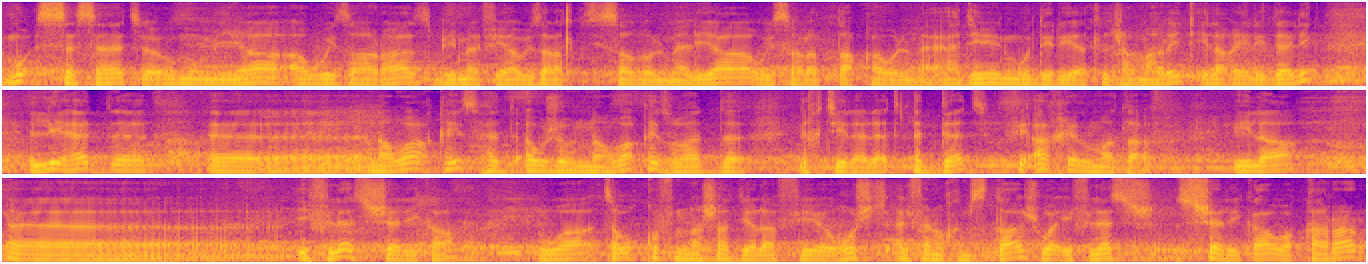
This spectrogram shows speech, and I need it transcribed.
مؤسسات عمومية أو وزارات بما فيها وزارة الاقتصاد والمالية وزارة الطاقة والمعادن مديرية الجمارك إلى غير ذلك. اللي هاد آه، نواقص هاد أوجه النواقص وهاد الاختلالات أدت في آخر المطاف آه، إفلاس الشركة وتوقف النشاط ديالها في غشت 2015 وإفلاس الشركة وقرار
